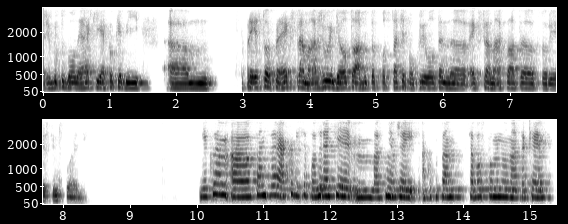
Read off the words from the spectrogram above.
že by tu bol nejaký ako keby um, priestor pre extra maržu, ide o to, aby to v podstate pokrylo ten extra náklad, ktorý je s tým spojený. Ďakujem. Pán Zvera, ako vy sa pozeráte, vlastne už aj, ako tu pán Sabo spomenul, na také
